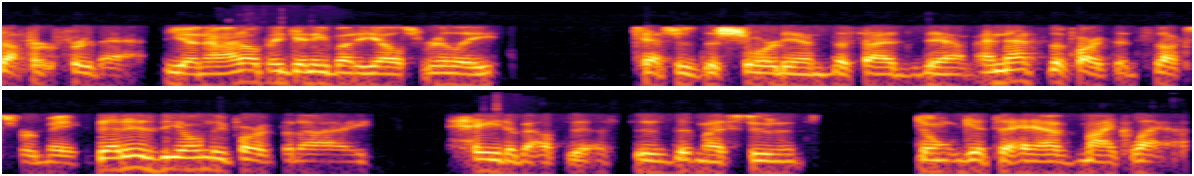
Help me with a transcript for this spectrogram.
suffer for that. You know, I don't think anybody else really catches the short end besides them. And that's the part that sucks for me. That is the only part that I hate about this is that my students don't get to have my class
